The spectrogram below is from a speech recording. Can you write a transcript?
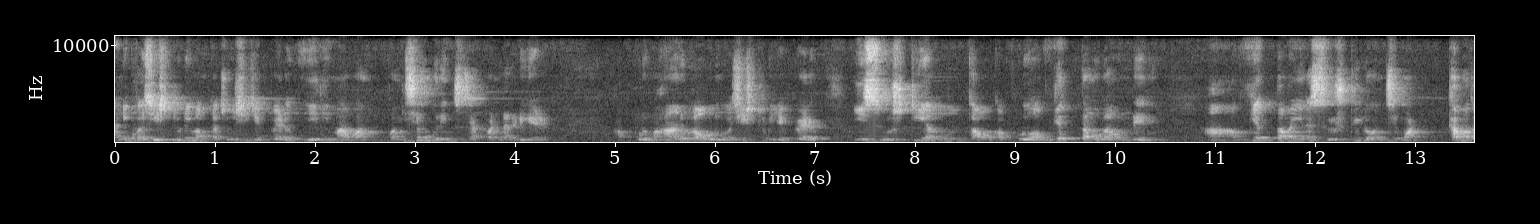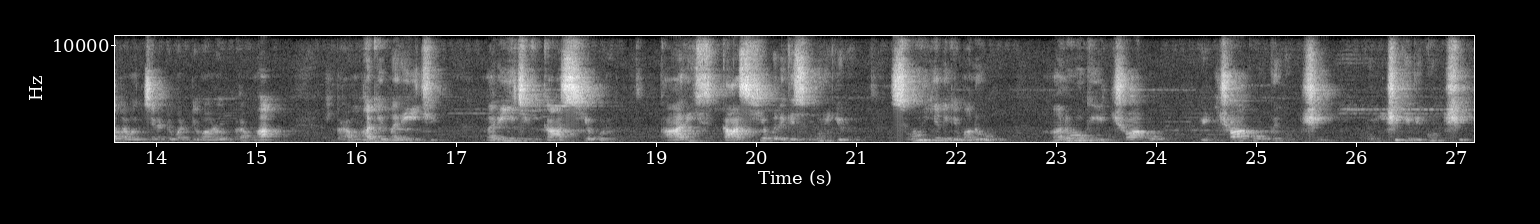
అని వశిష్ఠుడి వంక చూసి చెప్పాడు. ఏది మా వం- వంశం గురించి చెప్పండి అని అడిగాడు. అప్పుడు మహానుభావుడు వశిష్ఠుడు చెప్పాడు ఈ సృష్టి అంతా ఒకప్పుడు అవ్యక్తముగా ఉండేది. ఆ అవ్యక్తమైన సృష్టిలోంచి మొట్టమొదట వచ్చినటువంటి వాడు బ్రహ్మ. బ్రహ్మకి మరీచి మరీచికి కాశ్యపుడు కారి కాశ్యపునికి సూర్యుడు సూర్యునికి మనువు మనువుకి ఇక్ష్వాకు ఇక్ష్వాకుకి కుక్షి కుక్షికి వికుక్షి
